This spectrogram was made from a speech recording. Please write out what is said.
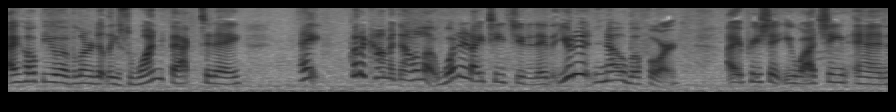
I hope you have learned at least one fact today. Hey, put a comment down below. What did I teach you today that you didn't know before? I appreciate you watching and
